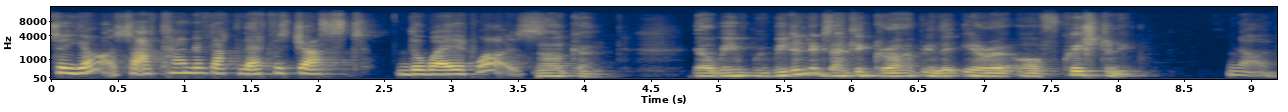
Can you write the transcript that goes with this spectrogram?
so yeah, so I kind of like that was just the way it was. Okay. Yeah, we we didn't exactly grow up in the era of questioning. No.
